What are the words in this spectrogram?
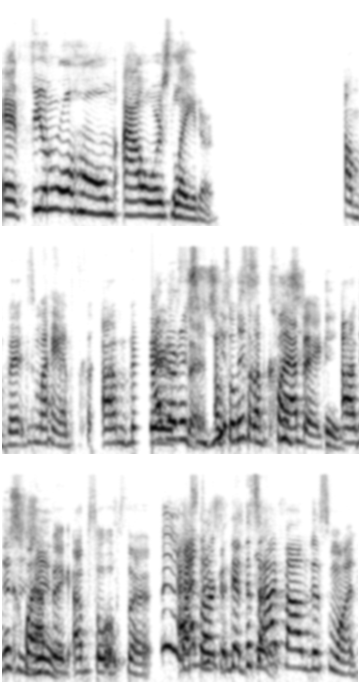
at funeral home hours later. I'm very. This is my hands. I'm very I know this upset. is I'm you- so this upset. I'm is- this clapping. I'm This clapping. I'm so upset. I I start, yeah, this I found this one.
